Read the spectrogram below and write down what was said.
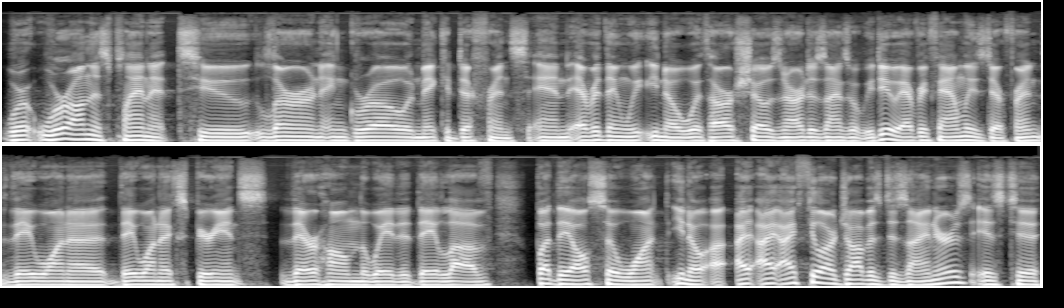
we're, we're on this planet to learn and grow and make a difference. And everything we, you know, with our shows and our designs, what we do, every family is different. They want to, they want to experience their home the way that they love, but they also want, you know, I, I, I feel our job as designers is to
